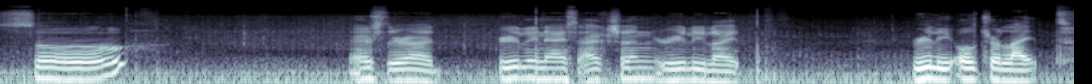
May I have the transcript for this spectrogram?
So there's the rod. Really nice action, really light. Really ultra light.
